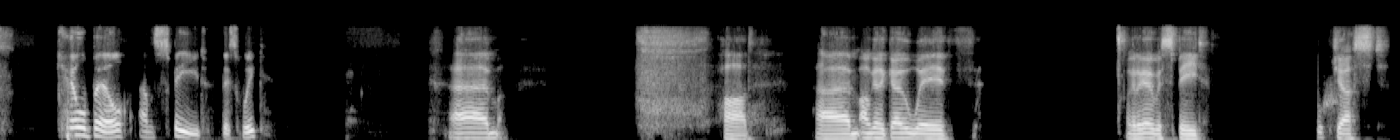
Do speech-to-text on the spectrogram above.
Kill Bill and Speed this week. um, hard. Um, I'm going to go with. I'm going to go with speed. Just,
